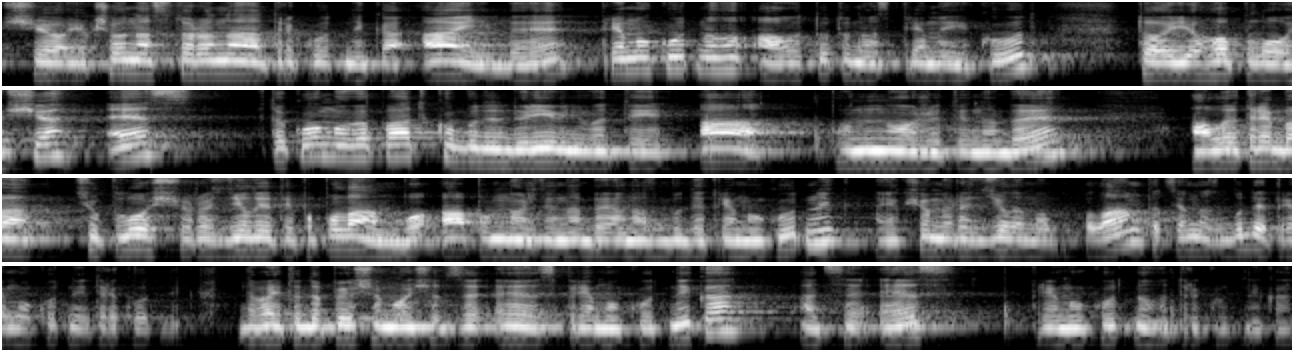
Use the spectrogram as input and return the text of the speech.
що якщо у нас сторона трикутника А і Б прямокутного, а отут у нас прямий кут, то його площа S в такому випадку буде дорівнювати А помножити на Б. Але треба цю площу розділити пополам, бо А помножити на Б у нас буде прямокутник. А якщо ми розділимо пополам, то це у нас буде прямокутний трикутник. Давайте допишемо, що це S прямокутника, а це S прямокутного трикутника.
